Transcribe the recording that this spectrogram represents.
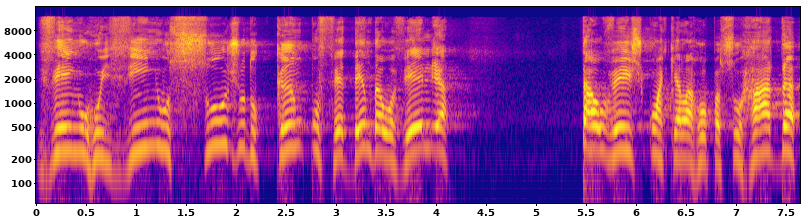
Vem o ruivinho, o sujo do campo, fedendo a ovelha, talvez com aquela roupa surrada,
